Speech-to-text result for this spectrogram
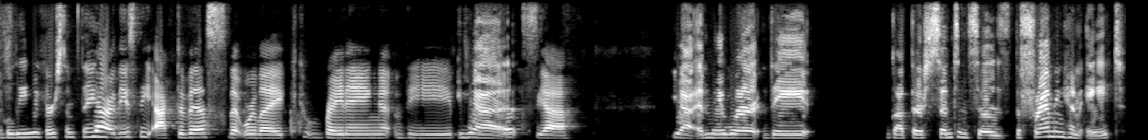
I believe or something. Yeah are these the activists that were like writing the Yeah. yeah. Yeah and they were they got their sentences the Framingham 8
